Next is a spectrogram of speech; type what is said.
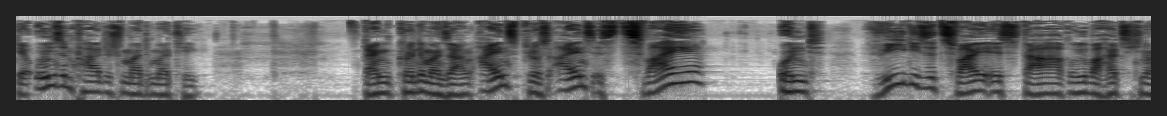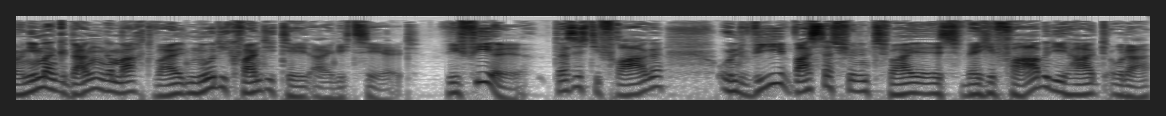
der unsympathischen Mathematik, dann könnte man sagen, eins plus eins ist zwei und wie diese zwei ist, darüber hat sich noch niemand Gedanken gemacht, weil nur die Quantität eigentlich zählt. Wie viel? Das ist die Frage. Und wie, was das für eine zwei ist, welche Farbe die hat oder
